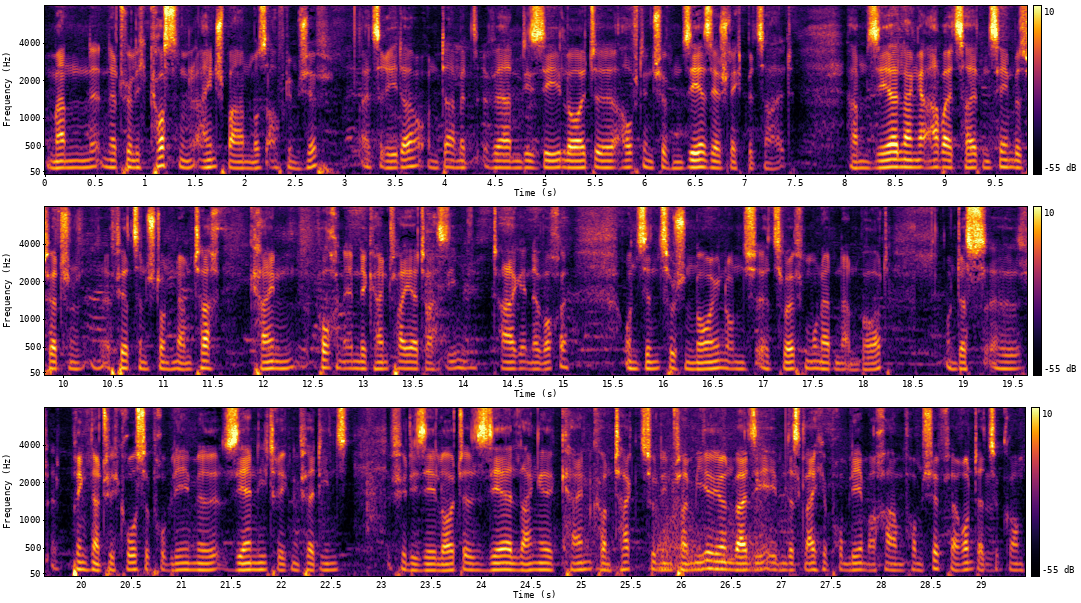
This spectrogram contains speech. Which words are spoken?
man natürlich Kosten einsparen muss auf dem Schiff als Räder und damit werden die Seeleute auf den Schiffen sehr, sehr schlecht bezahlt. Haben sehr lange Arbeitszeiten, 10 bis 14 Stunden am Tag, kein Wochenende, kein Feiertag, sieben Tage in der Woche und sind zwischen neun und äh, zwölf Monaten an Bord. Und das äh, bringt natürlich große Probleme, sehr niedrigen Verdienst für die Seeleute, sehr lange keinen Kontakt zu den Familien, weil sie eben das gleiche Problem auch haben, vom Schiff herunterzukommen,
